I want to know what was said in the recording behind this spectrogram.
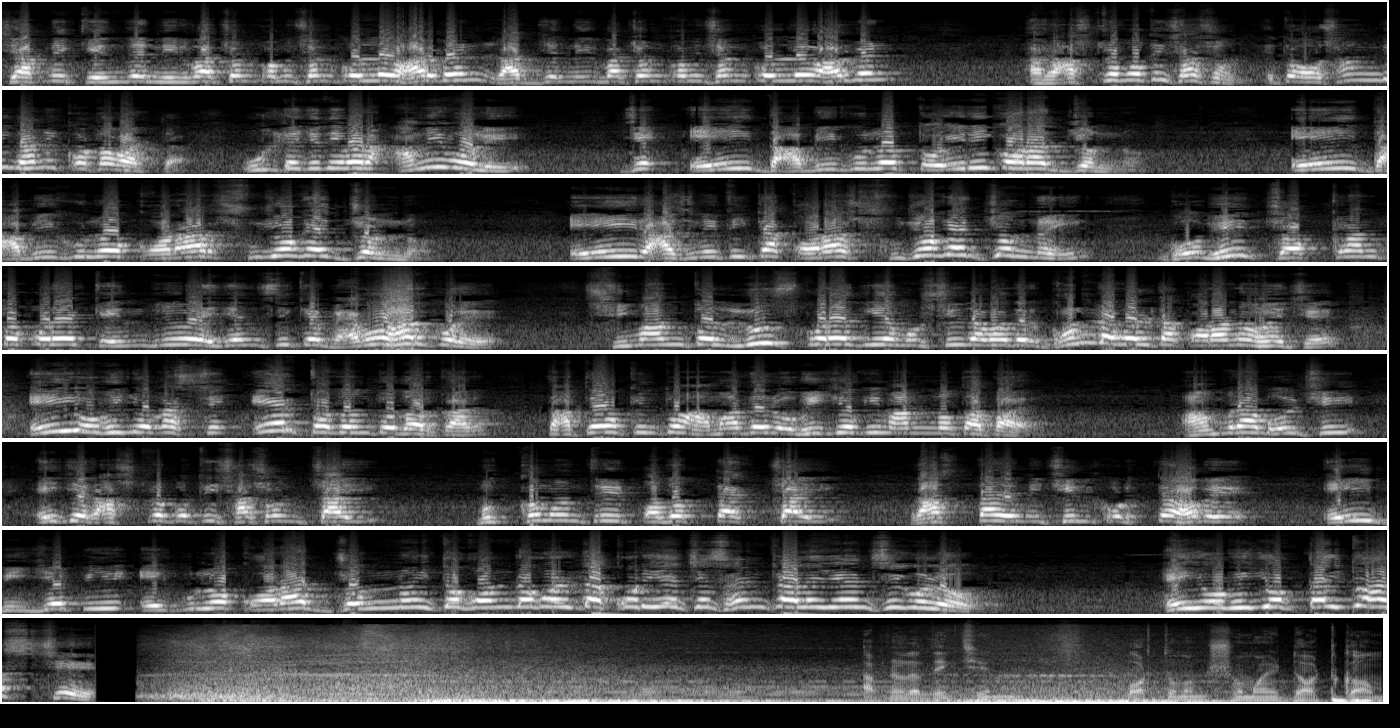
সে আপনি কেন্দ্রের নির্বাচন কমিশন করলেও হারবেন, রাজ্যের নির্বাচন কমিশন করলেও হারবেন। আর রাষ্ট্রপতি শাসন, এ তো অসাংবিধানিক কথাবার্তা। উল্টে যদি এবার আমি বলি যে এই দাবিগুলো তৈরি করার জন্য, এই দাবিগুলো করার সুযোগের জন্য, এই রাজনীতিটা করার সুযোগের জন্যই গভীর চক্রান্ত করে কেন্দ্রীয় এজেন্সিকে ব্যবহার করে সীমান্ত লুজ করে দিয়ে মুর্শিদাবাদের গন্ডগোলটা করানো হয়েছে, এই অভিযোগ আসছে, এর তদন্ত দরকার, তাতেও কিন্তু আমাদের অভিযোগই মান্যতা পায়। আমরা বলছি, এই যে রাষ্ট্রপতি শাসন চাই মুখ্যমন্ত্রীর পদত্যাগ চাই, রাস্তায় মিছিল করতে হবে। এই বিজেপি এগুলো করার জন্যই তো গন্ডগোলটা করিয়েছে সেন্ট্রাল এজেন্সিগুলো। এই অভিযোগটাই তো আসছে। আপনারা দেখছেন বর্তমান সময় ডট কম।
